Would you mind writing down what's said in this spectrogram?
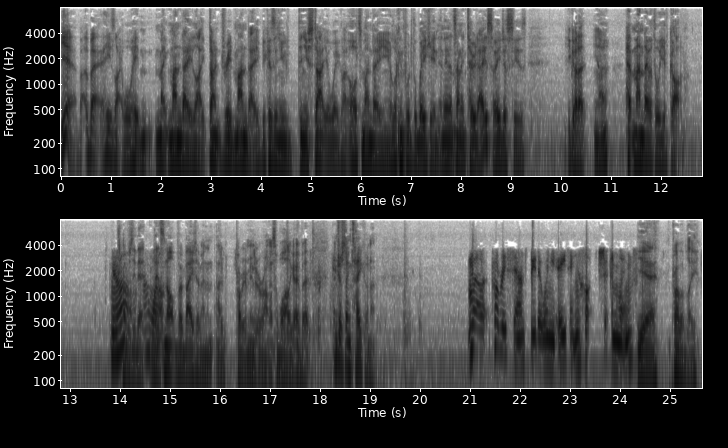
Yeah, but but he's like, well, he make Monday like don't dread Monday because then you then you start your week like oh it's Monday and you're looking forward to the weekend and then it's only two days. So he just says you got to you know hit Monday with all you've got. Oh, Obviously that oh, well. that's not verbatim and I probably remembered it wrong. It's a while ago, but interesting take on it. Well, it probably sounds better when you're eating hot chicken wings. Yeah, probably.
